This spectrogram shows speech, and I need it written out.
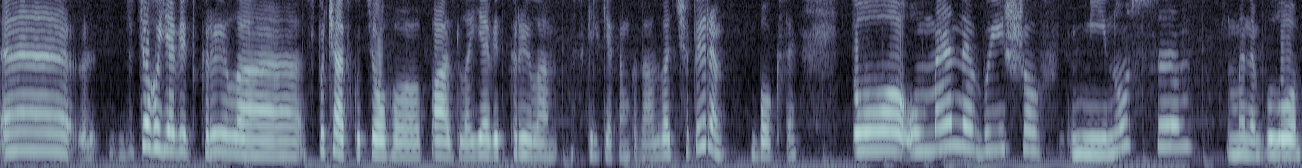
Е, До цього я відкрила спочатку цього пазла, я відкрила, скільки я там казала, 24 бокси. То у мене вийшов мінус. е, У мене було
